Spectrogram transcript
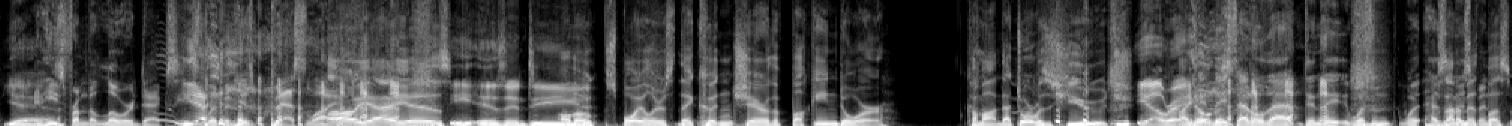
Yeah. And he's from the lower decks. He's Yeah. living his best life. Oh yeah, he is. he is indeed. Although spoilers, they couldn't share the fucking door. Come on, that door was huge. Yeah, right. I know Didn't they settle that? Didn't they? It wasn't what hasn't that a myth been- bust?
